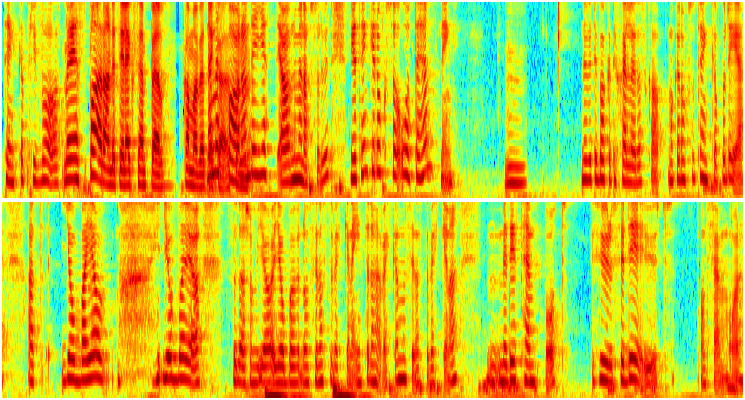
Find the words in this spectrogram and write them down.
tänka privat. Men en sparande till exempel kan man väl Nej, tänka? Men sparande som... är jätte... Ja, men absolut. Men jag tänker också återhämtning. Mm. Nu är vi tillbaka till självledarskap. Man kan också tänka på det. Att jobbar jag, jobbar jag sådär som jag jobbar de senaste veckorna, inte den här veckan, men de senaste veckorna, med det tempot, hur ser det ut om fem år?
